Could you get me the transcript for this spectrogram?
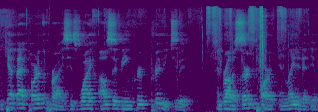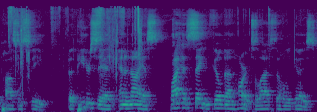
and kept back part of the price, his wife also being privy to it and brought a certain part and laid it at the apostles' feet. But Peter said, Ananias, why has Satan filled thine heart to lie to the Holy Ghost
